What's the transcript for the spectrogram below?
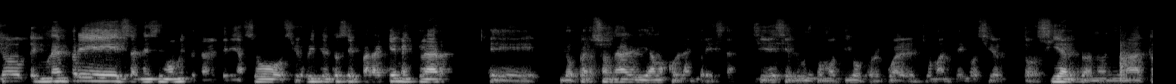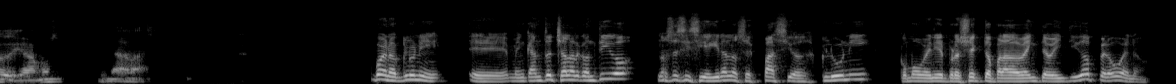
yo tengo una empresa, en ese momento también tenía socios, ¿viste? Entonces, ¿para qué mezclar eh, lo personal, digamos, con la empresa? Si es el único motivo por el cual yo mantengo cierto, cierto anonimato, digamos, y nada más. Bueno, Cluny, eh, me encantó charlar contigo no sé si seguirán los espacios Clooney, cómo venía el proyecto para 2022, pero bueno,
